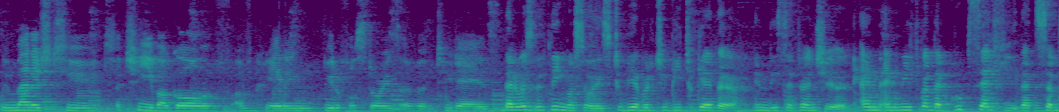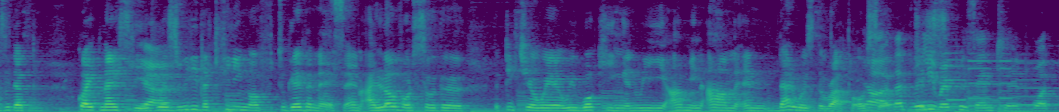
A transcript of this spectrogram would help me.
we managed to achieve our goal of, of creating beautiful stories over two days. That was the thing also, is to be able to be together in this adventure. And, and we've got that group selfie that sums it up quite nicely. Yeah. It was really that feeling of togetherness. And I love also the, the picture where we're walking and we arm in arm, and that was the wrap also. Yeah, that really Just- represented what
